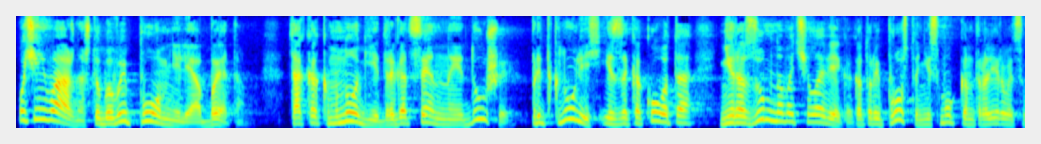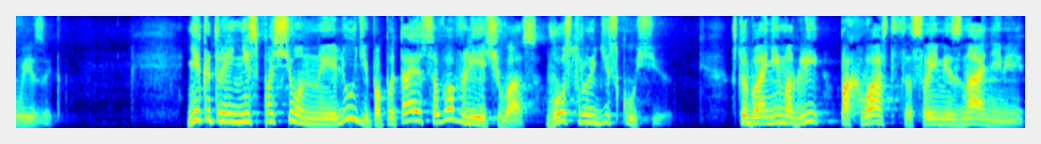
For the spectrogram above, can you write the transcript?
Очень важно, чтобы вы помнили об этом, так как многие драгоценные души приткнулись из-за какого-то неразумного человека, который просто не смог контролировать свой язык. Некоторые неспасенные люди попытаются вовлечь вас в острую дискуссию, чтобы они могли похвастаться своими знаниями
